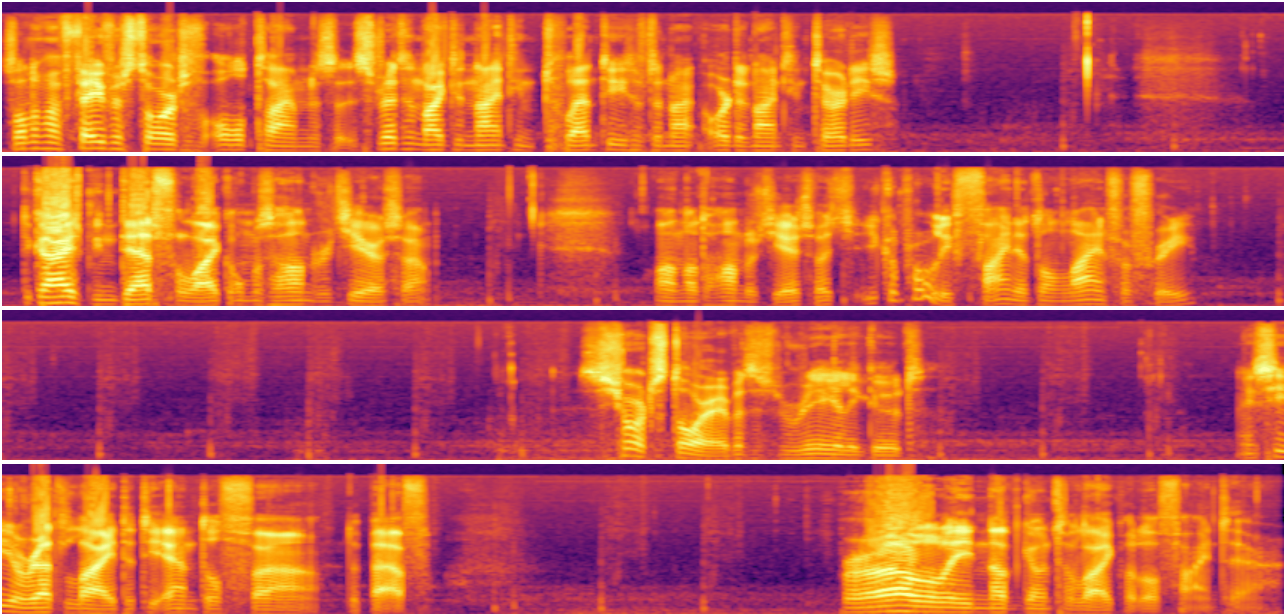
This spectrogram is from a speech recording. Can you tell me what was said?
It's one of my favorite stories of all time. It's, it's written like the 1920s the or the 1930s. The guy's been dead for like almost 100 years, so... Well, not 100 years, but you can probably find it online for free. It's a short story, but it's really good. I see a red light at the end of uh, the path. Probably not going to like what I'll find there.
